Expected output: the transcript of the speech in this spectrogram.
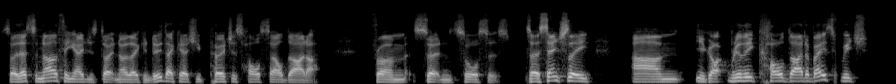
So that's another thing agents don't know they can do. They can actually purchase wholesale data from certain sources. So essentially, um, you got really cold database, which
